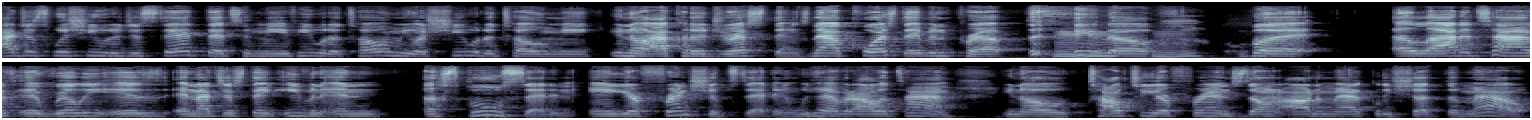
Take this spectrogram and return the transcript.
I just wish he would have just said that to me. If he would have told me or she would have told me, you know, I could address things. Now, of course, they've been prepped, mm-hmm, you know, mm-hmm. but a lot of times it really is. And I just think even in a school setting, in your friendship setting, we have it all the time. You know, talk to your friends, don't automatically shut them out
